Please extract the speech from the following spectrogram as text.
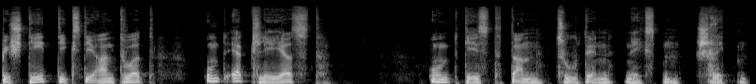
bestätigst die Antwort und erklärst und gehst dann zu den nächsten Schritten.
